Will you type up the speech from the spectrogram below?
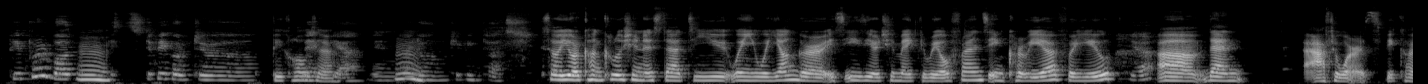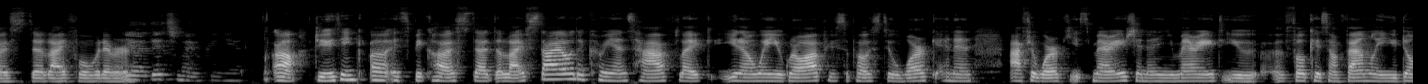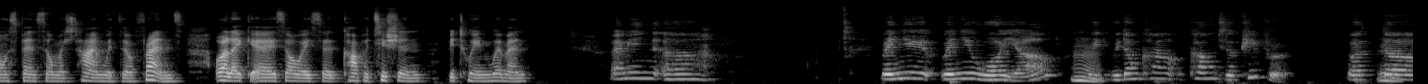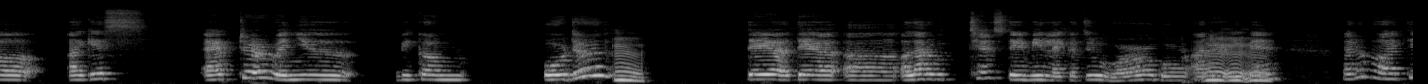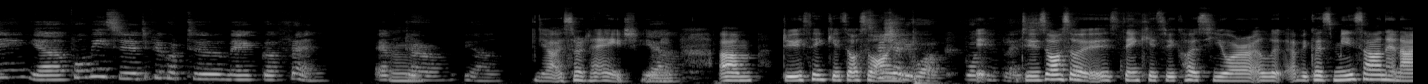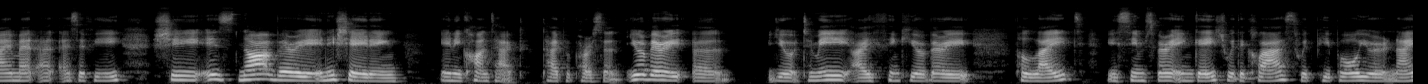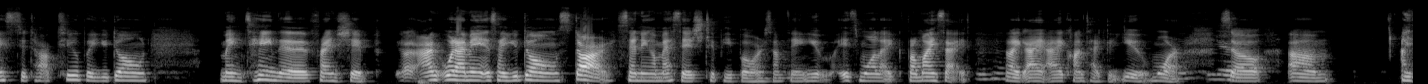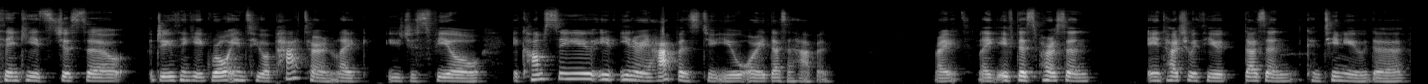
people, but Mm, it's difficult to be make, closer. yeah, and I Mm. don't keep in touch. So your conclusion is that you, when you were younger, it's easier to make real friends in Korea for you, Yeah, um, than afterwards because the life or whatever. yeah, that's my opinion. Uh, do you think uh, it's because that the lifestyle the Koreans have, like, you know, when you grow up, you're supposed to work and then after work it's marriage and then you married, you uh, focus on family, you don't spend so much time with your friends or like uh, it's always a competition between women. I mean, uh, when you when you were young, Mm. we, we don't count count the people, but Mm. uh, I guess after when you become older, Mm. there there uh, a lot of chance they meet like uh, through work or other Mm, mm, mm. event. I don't know. I think yeah, for me it's uh, difficult to make a friend after yeah Yeah, a certain age, you yeah, mean. Um, do you think it's also on especially work working It- place. Do you also think it's because you're a li- because Minsun and I met at SFE. She is not very initiating any contact type of person. You're very uh you to me. I think you're very polite. You seems very engaged with the class with people. You're nice to talk to, but you don't maintain the friendship. Uh, I, what I mean is that you don't start sending a message to people or something. You it's more like from my side Mhm. like I, I contacted you more. Yeah. So um I think it's just uh do you think it grow into a pattern like you just feel it comes to you it either it happens to you or it doesn't happen. Right? Like if this person in touch with you doesn't continue the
